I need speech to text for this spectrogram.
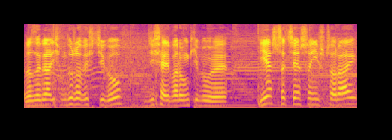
Rozegraliśmy dużo wyścigów. Dzisiaj warunki były jeszcze cięższe niż wczoraj.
